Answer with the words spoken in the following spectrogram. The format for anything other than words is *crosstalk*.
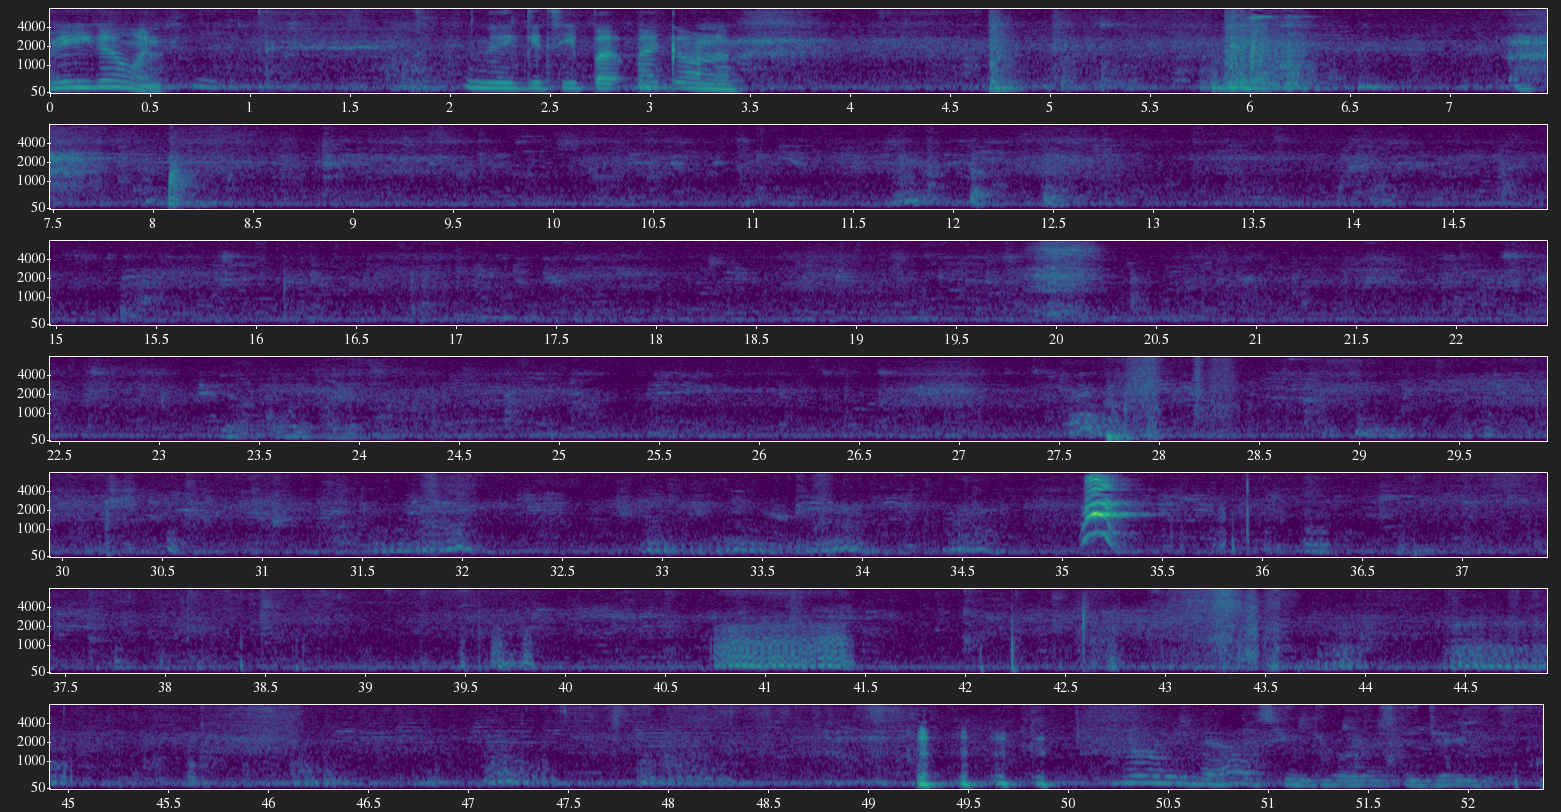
Where you going? And then get your butt back on them. *laughs* No, he's now asking George the James.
